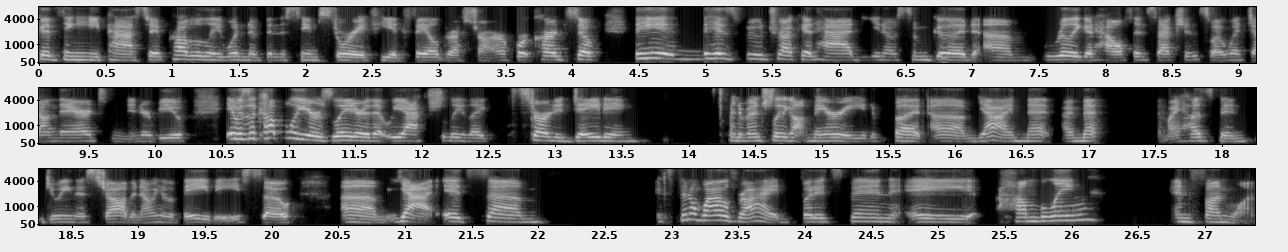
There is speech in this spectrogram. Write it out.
Good thing he passed. It probably wouldn't have been the same story if he had failed restaurant report card. So he, his food truck had had, you know, some good, um, really good health inspections. So I went down there to an interview. It was a couple years later that we actually like started dating and eventually got married. But um, yeah, I met I met my husband doing this job, and now we have a baby. So um, yeah, it's um, it's been a wild ride, but it's been a humbling and fun one.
